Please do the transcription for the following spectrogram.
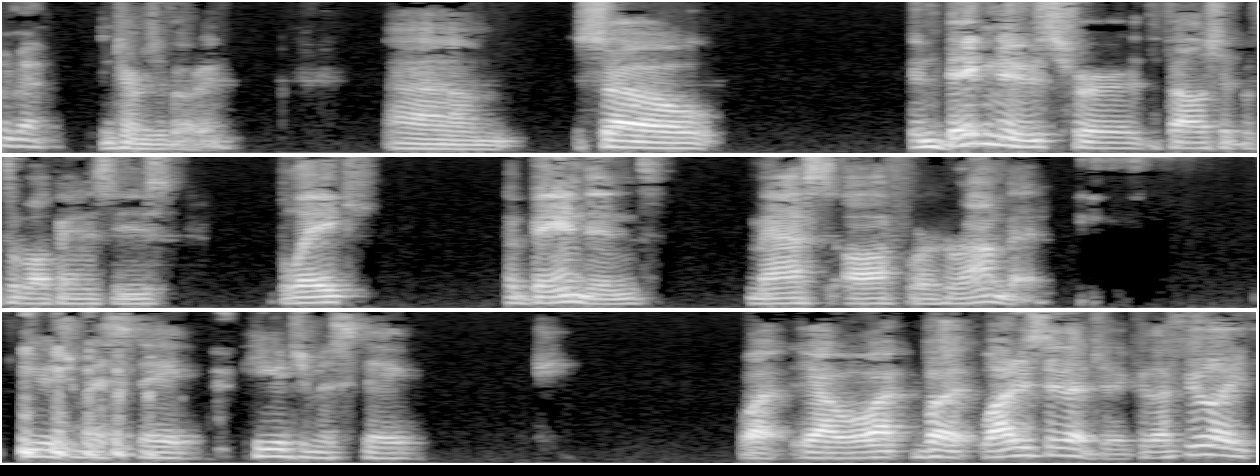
Okay. in terms of voting. Um, so in big news for the Fellowship of Football Fantasies, Blake abandoned Mass off for Harambe. Huge mistake. Huge mistake. What? Yeah. Well, what, but why do you say that, Jake? Because I feel like,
